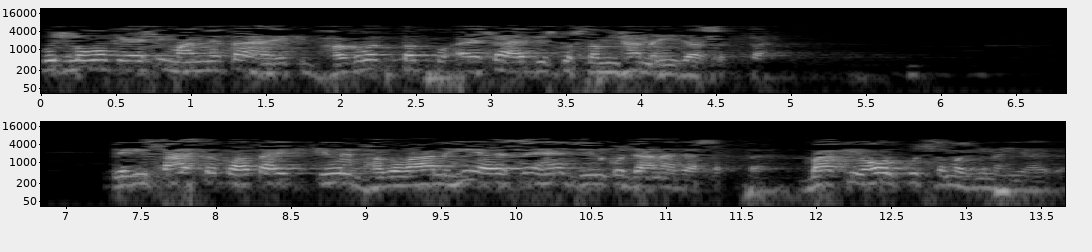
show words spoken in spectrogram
कुछ लोगों की ऐसी मान्यता है कि भगवत तत्व ऐसा है जिसको समझा नहीं जा सकता। लेकिन शास्त्र कहता है कि केवल भगवान ही ऐसे हैं जिनको जाना जा सकता है। बाकी और कुछ समझ में नहीं आएगा।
